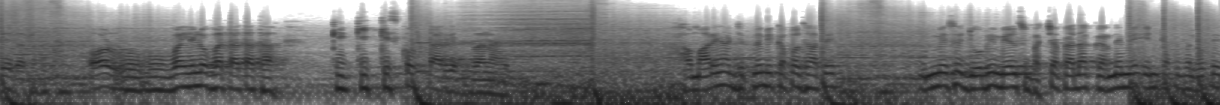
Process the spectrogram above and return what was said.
देता था। और वही लोग बताता था कि, कि किसको टारगेट बना है। हमारे यहाँ जितने भी कपल्स आते उनमें से जो भी मेल्स बच्चा पैदा करने में इनकेपेबल होते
